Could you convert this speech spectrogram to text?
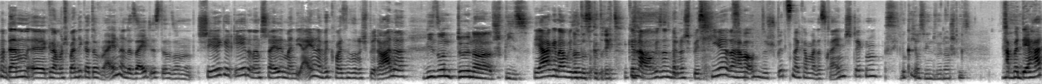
und dann, äh, genau, man spannt die Kartoffel ein, an der Seite ist dann so ein Schälgerät und dann schneidet man die ein und dann wird quasi in so eine Spirale Wie so ein Dönerspieß. Ja, genau, wie Wird so ein, das gedreht. Genau, wie so ein Dönerspieß. Hier, da haben wir unten so Spitzen, da kann man das reinstecken. Das sieht wirklich aus wie ein Dönerspieß. Aber der hat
